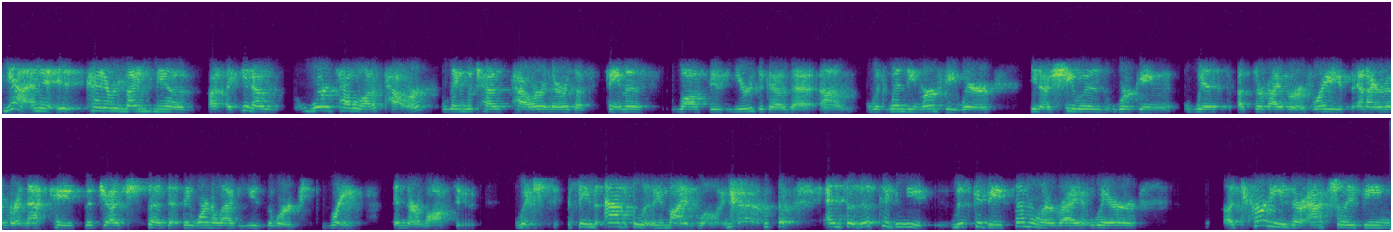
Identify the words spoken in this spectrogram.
Yeah, and it, it kind of reminds me of, uh, you know, words have a lot of power. Language has power, and there was a famous lawsuit years ago that um, with Wendy Murphy where you know, she was working with a survivor of rape. And I remember in that case, the judge said that they weren't allowed to use the word rape in their lawsuit, which seems absolutely mind blowing. and so this could be, this could be similar, right? Where attorneys are actually being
